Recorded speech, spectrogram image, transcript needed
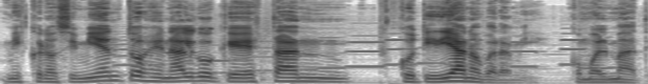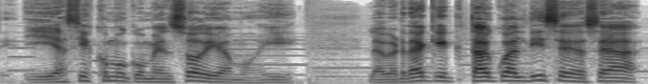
mis conocimientos en algo que es tan cotidiano para mí, como el mate. Y así es como comenzó, digamos. Y la verdad que tal cual dice, o sea,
